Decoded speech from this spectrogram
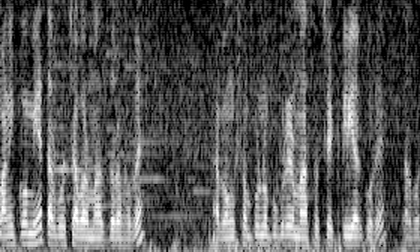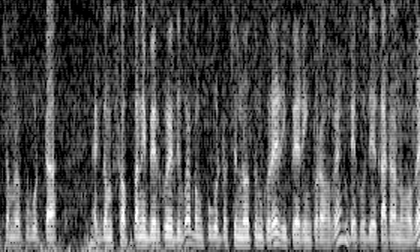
পানি কমিয়ে তারপর হচ্ছে আবার মাছ ধরা হবে। এবং সম্পূর্ণ পুকুরের মাছ হচ্ছে ক্লিয়ার করে, তারপর হচ্ছে আমরা পুকুরটা একদম সব পানি বের করে দেবো এবং পুকুরটা হচ্ছে নতুন করে রিপেয়ারিং করা হবে, বেকু দিয়ে কাটানো হবে।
